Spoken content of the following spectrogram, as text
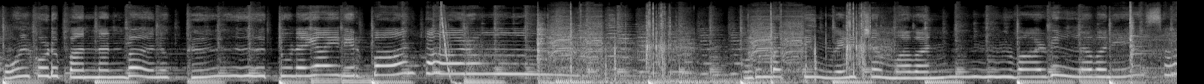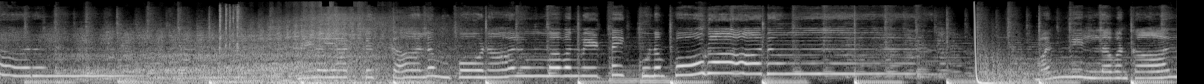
தோள் கொடுப்பான் நண்பனுக்கு துணையாய் நிற்பான் தாரும். குடும்பத்தின் வெளிச்சம் அவன் வாழ்வில் அவனே. காலம் போனாலும் அவன் வேட்டை குணம் போகாதும். மண்ணில் அவன் கால்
